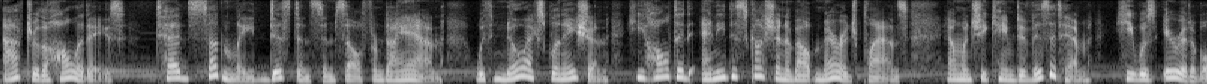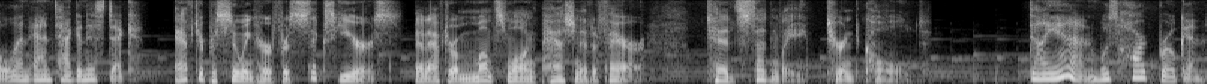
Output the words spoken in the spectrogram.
After the holidays, Ted suddenly distanced himself from Diane. With no explanation, he halted any discussion about marriage plans, and when she came to visit him, he was irritable and antagonistic. After pursuing her for six years, and after a months long passionate affair, Ted suddenly turned cold. Diane was heartbroken.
